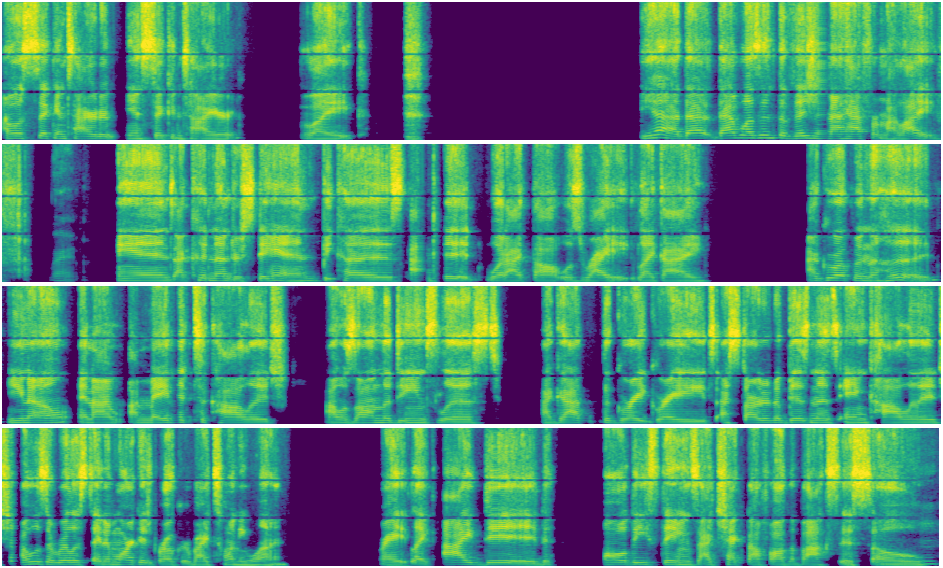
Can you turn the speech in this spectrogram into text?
I was sick and tired of being sick and tired. Like, yeah, that that wasn't the vision I had for my life. Right. And I couldn't understand because I did what I thought was right. Like I I grew up in the hood, you know, and I, I made it to college. I was on the dean's list. I got the great grades. I started a business in college. I was a real estate and mortgage broker by 21. Right? Like I did all these things. I checked off all the boxes. So Mhm.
